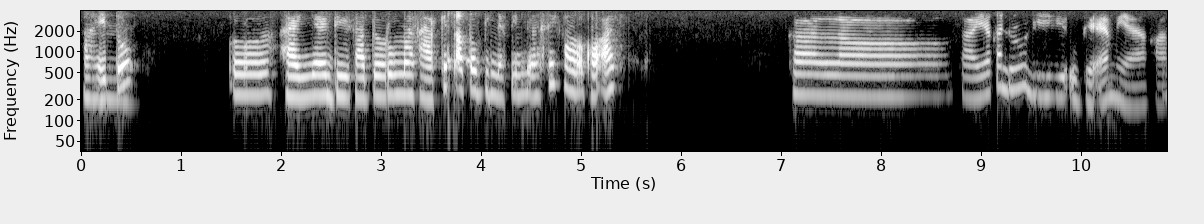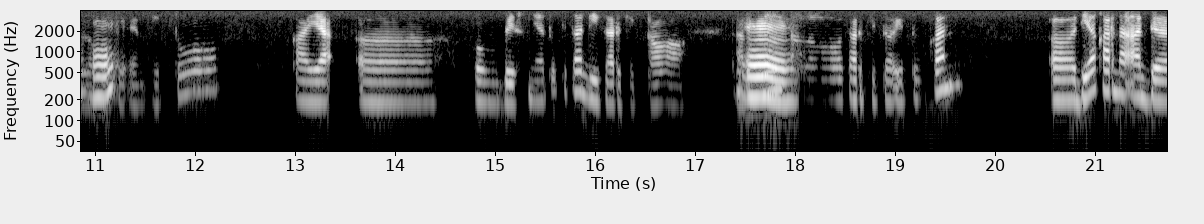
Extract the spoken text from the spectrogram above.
Nah, Hmm. itu eh, hanya di satu rumah sakit atau pindah-pindah sih kalau koas? Kalau saya kan dulu di UGM ya, kalau Hmm. UGM itu kayak eh, home base-nya tuh kita di Sarjito. Tapi Hmm. kalau Sarjito itu kan eh, dia karena ada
